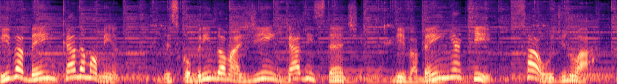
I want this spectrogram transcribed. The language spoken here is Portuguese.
Viva bem em cada momento, descobrindo a magia em cada instante. Viva bem aqui. Saúde no ar.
